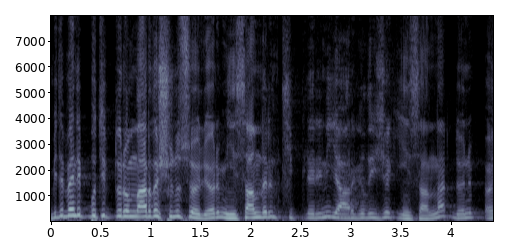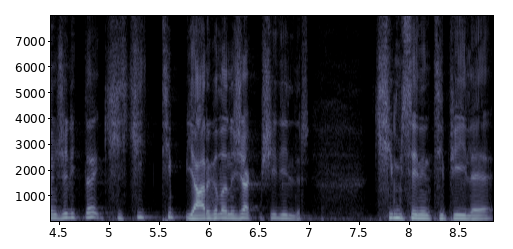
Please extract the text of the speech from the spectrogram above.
Bir de ben hep bu tip durumlarda şunu söylüyorum. İnsanların tiplerini yargılayacak insanlar dönüp öncelikle ki, ki tip yargılanacak bir şey değildir. Kimsenin tipiyle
